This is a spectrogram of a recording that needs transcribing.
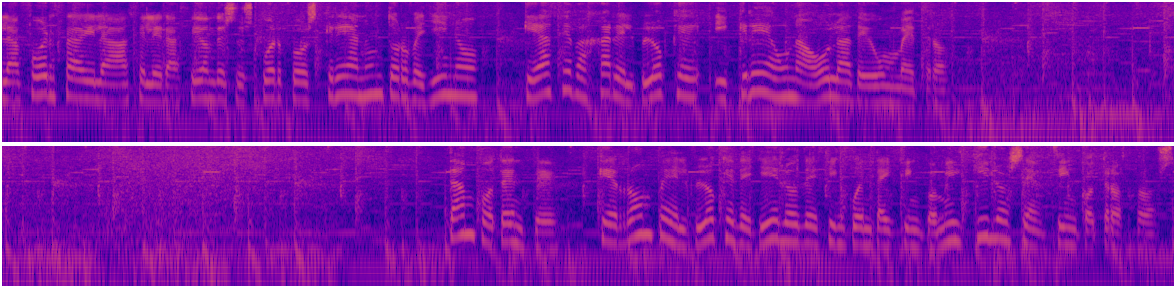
La fuerza y la aceleración de sus cuerpos crean un torbellino que hace bajar el bloque y crea una ola de un metro. Tan potente que rompe el bloque de hielo de 55.000 kilos en cinco trozos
